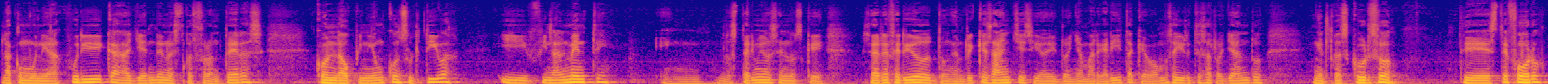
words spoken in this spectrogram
la comunidad jurídica allende nuestras fronteras, con la opinión consultiva y finalmente en los términos en los que se ha referido don Enrique Sánchez y doña Margarita, que vamos a ir desarrollando en el transcurso de este foro,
